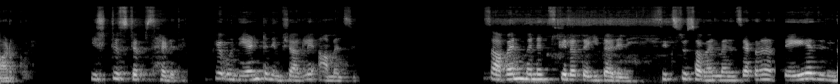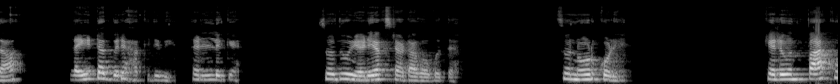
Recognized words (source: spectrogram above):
ಮಾಡ್ಕೊಳ್ಳಿ. ಇಷ್ಟು ಸ್ಟೆಪ್ಸ್ ಹೇಳಿದೆ ಓಕೆ ಒಂದು ಎಂಟು ನಿಮಿಷ ಆಗಲಿ ಆಮೇಲೆ ಸಿಗ್ತೀನಿ. ಸೆವೆನ್ ಮಿನಿಟ್ಸ್ಗೆಲ್ಲ ತೆಗಿತಾ ಇದ್ದೀನಿ. ಸಿಕ್ಸ್ ಟು ಸೆವೆನ್ ಮಿನಿಟ್ಸ್ ಯಾಕಂದರೆ ತೆಗೆಯೋದ್ರಿಂದ ಲೈಟಾಗಿ ಬೇರೆ ಹಾಕಿದ್ದೀವಿ, ತೆಳ್ಳಗೆ. ಸೊ ಅದು ಎಡೆಯೋಕ್ಕೆ ಸ್ಟಾರ್ಟ್ ಆಗೋಗುತ್ತೆ. ಸೊ ನೋಡ್ಕೊಳ್ಳಿ. ಕೆಲವೊಂದು ಪ್ಯಾಕು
